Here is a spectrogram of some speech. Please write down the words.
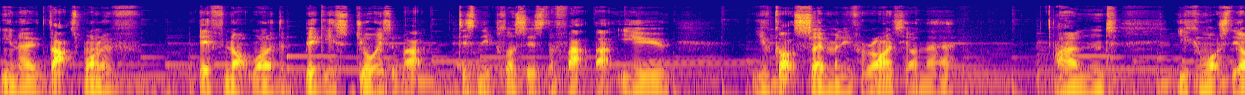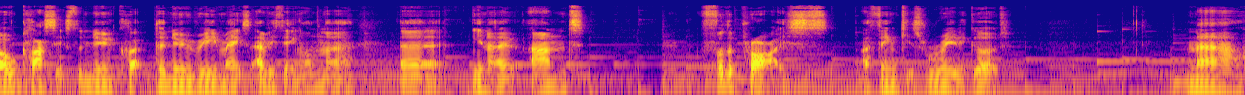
you know that's one of, if not one of the biggest joys about Disney Plus is the fact that you you've got so many variety on there, and you can watch the old classics, the new cl- the new remakes, everything on there. Uh, you know, and for the price, I think it's really good. Now,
